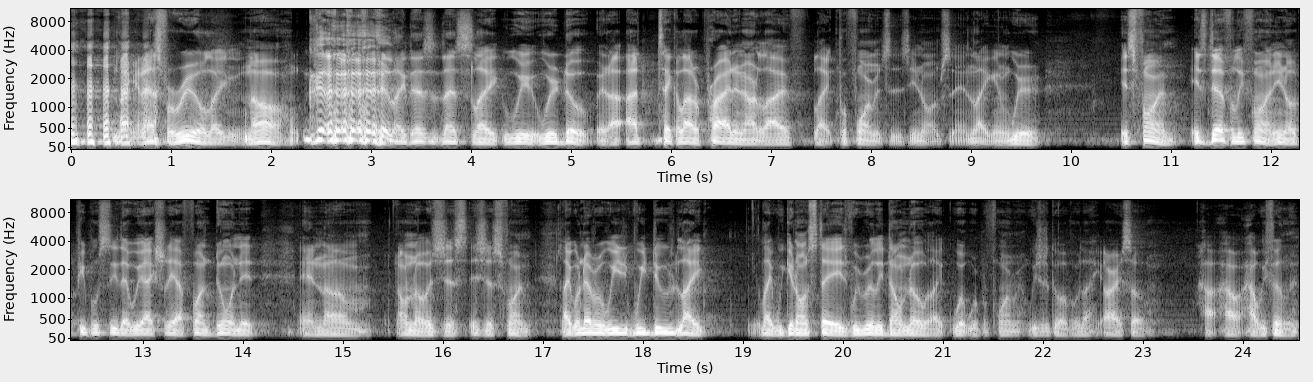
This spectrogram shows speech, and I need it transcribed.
like, and that's for real. Like, no, like that's that's like we we're dope. And I, I take a lot of pride in our live like performances. You know what I'm saying? Like, and we're it's fun. It's definitely fun. You know, people see that we actually have fun doing it, and um, I don't know. It's just it's just fun. Like whenever we we do like like we get on stage, we really don't know like what we're performing. We just go up. We're like, all right, so how how how we feeling?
